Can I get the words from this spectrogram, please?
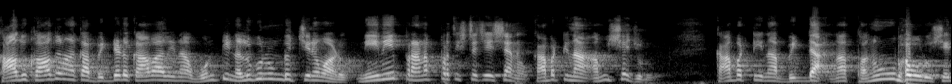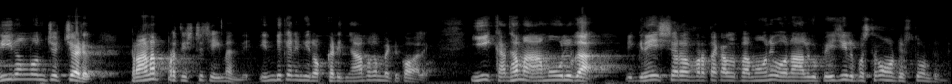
కాదు కాదు నాకు ఆ బిడ్డడు కావాలి. నా ఒంటి నలుగు నుండి వచ్చినవాడు. నేనే ప్రాణప్రతిష్ఠ చేశాను. కాబట్టి నా అంశజుడు. కాబట్టి నా బిడ్డ నా తనూభవుడు శరీరంలోంచి వచ్చాడు. ప్రాణప్రతిష్ఠ చేయమంది. ఎందుకని మీరు ఒక్కటి జ్ఞాపకం పెట్టుకోవాలి. ఈ కథ మామూలుగా విఘ్నేశ్వర వ్రతకల్పము అని ఓ నాలుగు పేజీల పుస్తకం ఒకటి వస్తూ ఉంటుంది.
